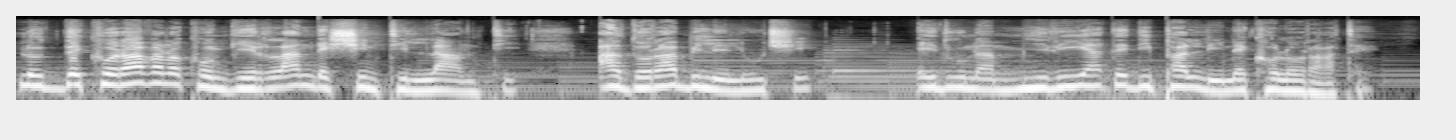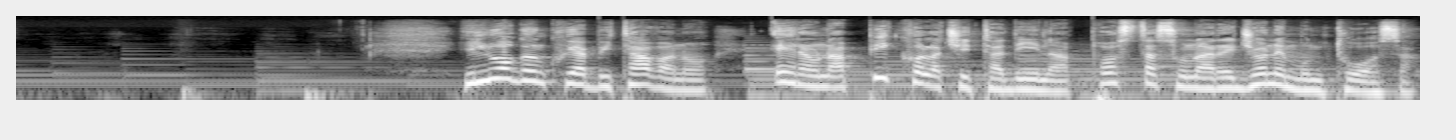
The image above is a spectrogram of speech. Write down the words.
lo decoravano con ghirlande scintillanti, adorabili luci ed una miriade di palline colorate. Il luogo in cui abitavano era una piccola cittadina posta su una regione montuosa,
